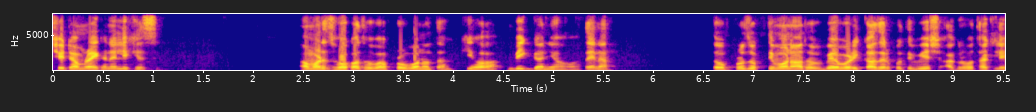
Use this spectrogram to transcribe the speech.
সেটা আমরা এখানে লিখেছি। আমার ঝোঁক অথবা প্রবণতা কি হওয়া? বিজ্ঞানী হওয়া, তাই না? তো প্রযুক্তিমনা অথবা ব্যবহারিক কাজের প্রতি বেশ আগ্রহ থাকলে,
